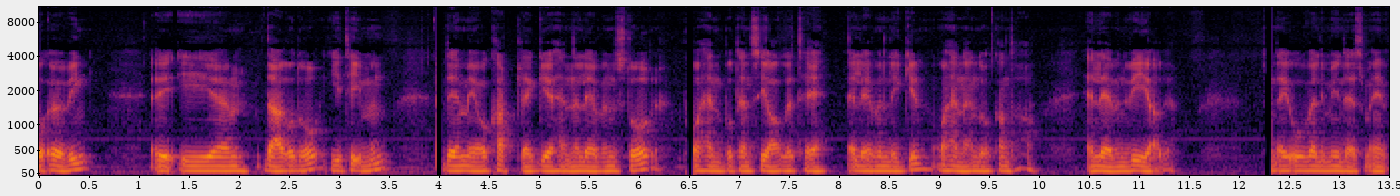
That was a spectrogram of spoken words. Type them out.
og øving i, eh, der og da i timen. Det med å kartlegge hvor eleven står, og hvor potensialet til eleven ligger, og hvor en da kan ta eleven videre. Det er jo veldig mye det som er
